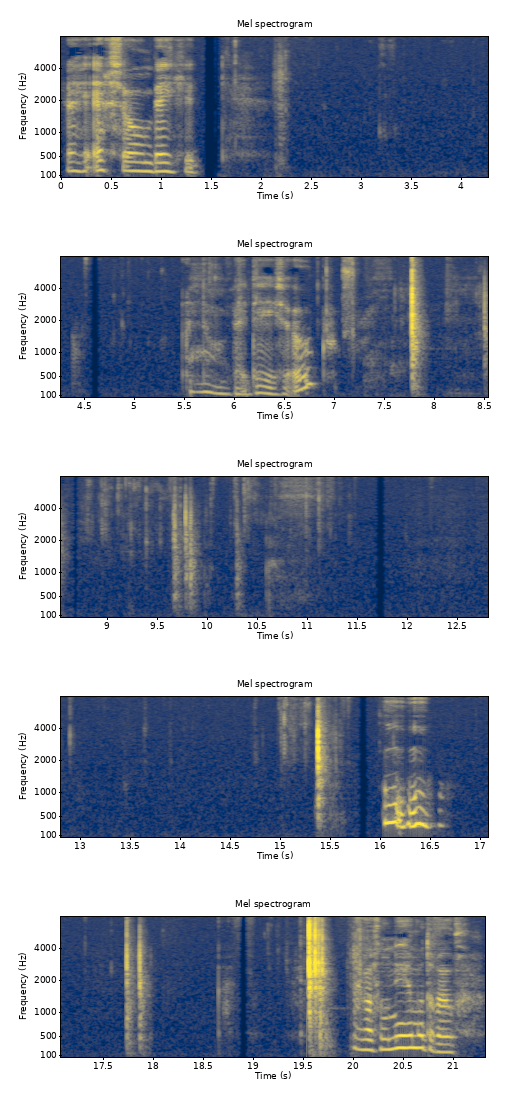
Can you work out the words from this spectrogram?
krijg je echt zo een beetje... En dan bij deze ook. Oeh. Hij was nog niet helemaal droog.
